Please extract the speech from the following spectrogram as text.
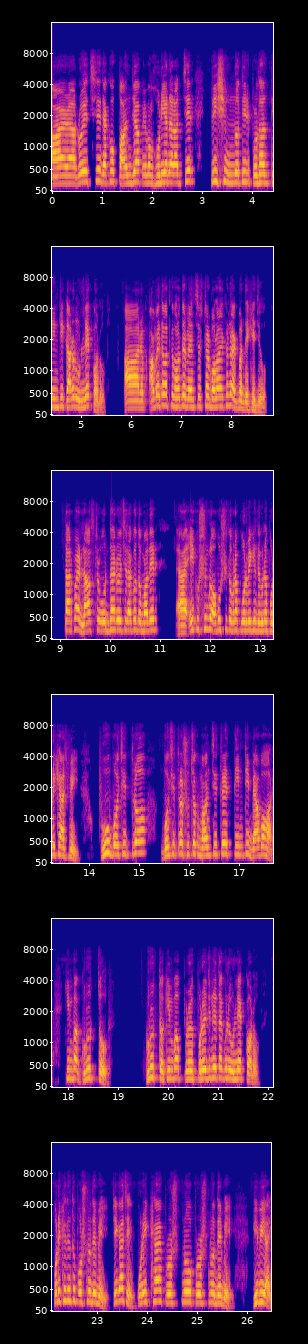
আর রয়েছে দেখো পাঞ্জাব এবং হরিয়ানা রাজ্যের কৃষি উন্নতির প্রধান তিনটি কারণ উল্লেখ করো। আর আহমেদাবাদকে ভারতের ম্যানচেস্টার বলা হয় কেন একবার দেখে যেও। তারপরে লাস্ট অধ্যায় রয়েছে দেখো তোমাদের এই কোশ্চেনগুলো অবশ্যই তোমরা পড়বে কিন্তু এগুলো পরীক্ষা আসবেই। ভূ বৈচিত্র্য বৈচিত্র্য সূচক মানচিত্রের তিনটি ব্যবহার কিংবা গুরুত্ব গুরুত্ব কিংবা প্র- প্রয়োজনীয়তাগুলি উল্লেখ করো। পরীক্ষা কিন্তু প্রশ্ন দেবেই, ঠিক আছে? পরীক্ষায় প্রশ্ন প্রশ্ন দেবে। ভিভিআই,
